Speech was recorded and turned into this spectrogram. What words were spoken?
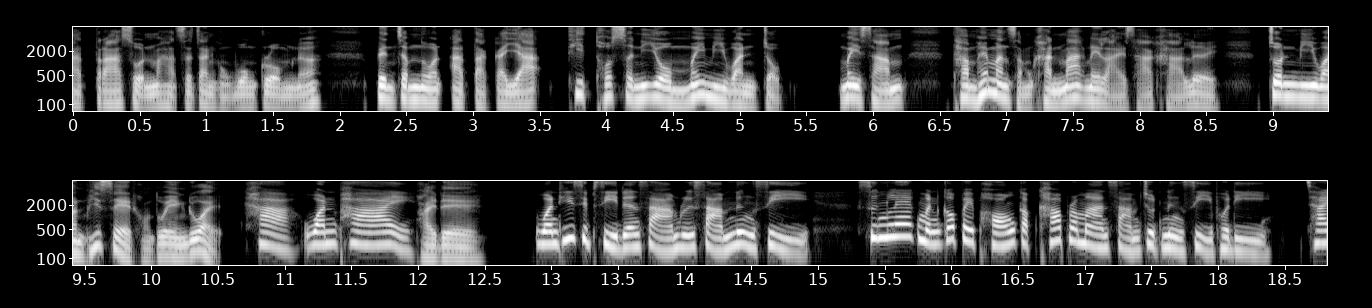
อัตราส่วนมหัศจรรย์ของวงกลมเนอะเป็นจำนวนอัตรากยะที่ทศนิยมไม่มีวันจบ ไม่ซ้ำทำให้มันสำคัญมากในหลายสาขาเลย จนมีวันพิเศษของตัวเองด้วย ค่ะ วันพาย พายเดย์วันที่ 14 เดือน 3 หรือ 314 ซึ่งเลขมันก็ไปพ้องกับค่าประมาณ 3.14 พอดี ใช่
